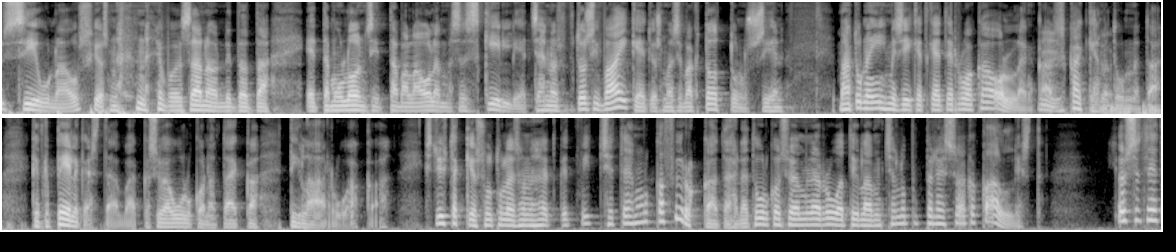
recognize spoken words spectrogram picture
siunaus, jos näin voi sanoa, niin tota, että mulla on sitten tavallaan olemassa se skilli. Että sehän olisi tosi vaikea, jos mä olisin vaikka tottunut siihen. Mä tunnen ihmisiä, ketkä ei tee ruokaa ollenkaan. Mm. Siis kaikkihan me tunnetaan. Ketkä pelkästään vaikka syö ulkona tai tilaa ruokaa. Sitten yhtäkkiä, jos sulla tulee sellainen, että, että vitsi, että eihän mullakaan fyrkkaa tähän, että ulkon syöminen ruoatila, mutta se loppupeleissä on aika kallista. Jos sä, teet,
